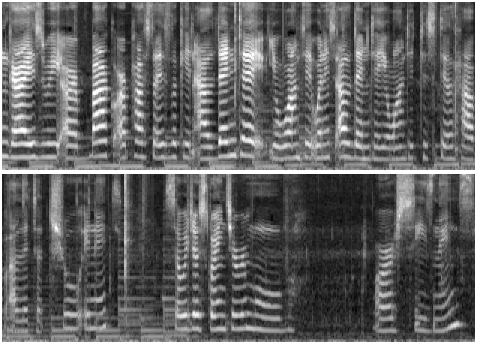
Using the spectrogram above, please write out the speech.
And guys we are back. Our pasta is looking al dente. You want it when it's al dente you want it to still have a little chew in it. So we're just going to remove our seasonings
